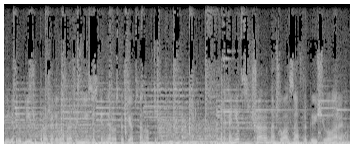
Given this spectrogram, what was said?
пыли, другие же поражали воображение изысканной роскошью обстановки. Наконец, Шара нашла завтракающего Лорена.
